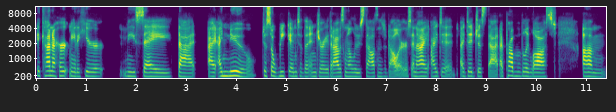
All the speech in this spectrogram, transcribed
it kind of hurt me to hear me say that I, I knew just a week into the injury that I was going to lose thousands of dollars. And I, I did, I did just that. I probably lost, um,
